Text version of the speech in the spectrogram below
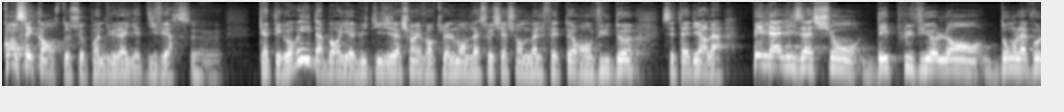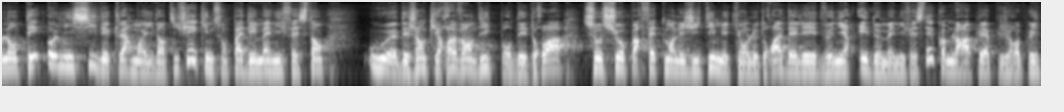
conséquences. De ce point de vue-là, il y a diverses... Euh, catégories. D'abord, il y a l'utilisation éventuellement de l'association de malfaiteurs en vue de, c'est-à-dire la pénalisation des plus violents dont la volonté homicide est clairement identifiée, qui ne sont pas des manifestants ou euh, des gens qui revendiquent pour des droits sociaux parfaitement légitimes et qui ont le droit d'aller et de venir et de manifester, comme l'a rappelé à plusieurs reprises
